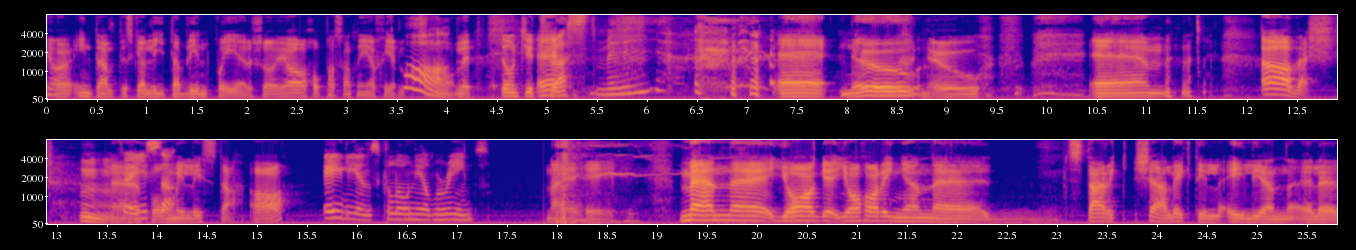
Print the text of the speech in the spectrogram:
jag inte alltid ska lita blint på er, så jag hoppas att ni har fel vanligt. Don't you Eh. trust me? Eh, no. No. Ehm, överst Mm. Eh, på min lista. Ja. Aliens Colonial Marines. Nej. Men eh, jag, jag har ingen eh, stark kärlek till Alien eller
